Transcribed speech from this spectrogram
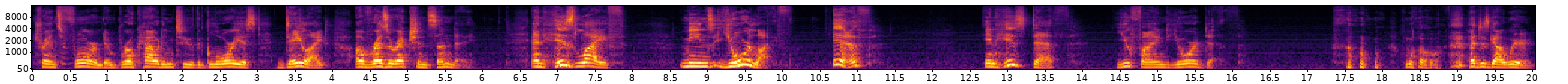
transformed and broke out into the glorious daylight of Resurrection Sunday. And his life means your life if in his death you find your death. Whoa, that just got weird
